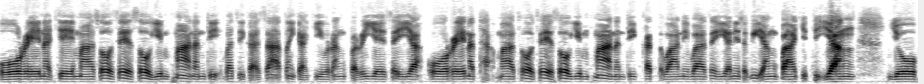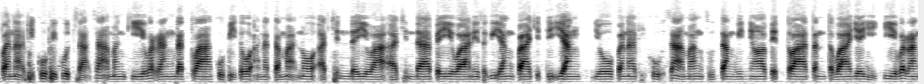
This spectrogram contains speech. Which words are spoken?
โอเรนะเจมาโซเซโซยิมมานันติวสิกาชาติกากีวรังปริเยเสยะโอเรนัถมาโซเซโซยิมมานันติกัตวานิวาเสยานิสกิยังปาจิติยังโยปนะภิกุภิกุสะสะมังคีวรังดัตวากุปิโตอนัตตมะโนอัชินเดยวาอัชินดาเปยวานิสกิยังปาจิตติยัง โยปนะภิกุสะมังสุตังวิญญาเปตตวาตันตวาเยหิกีวรัง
